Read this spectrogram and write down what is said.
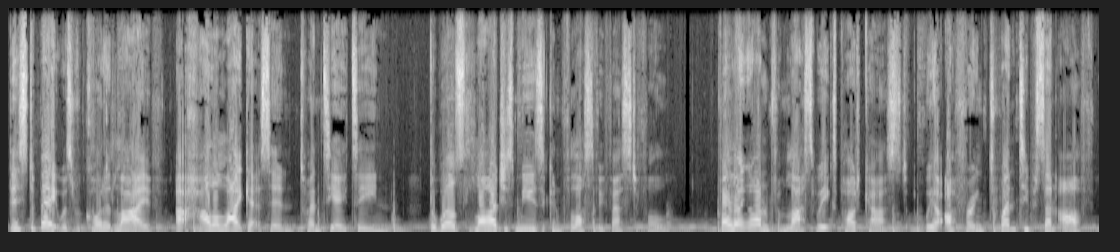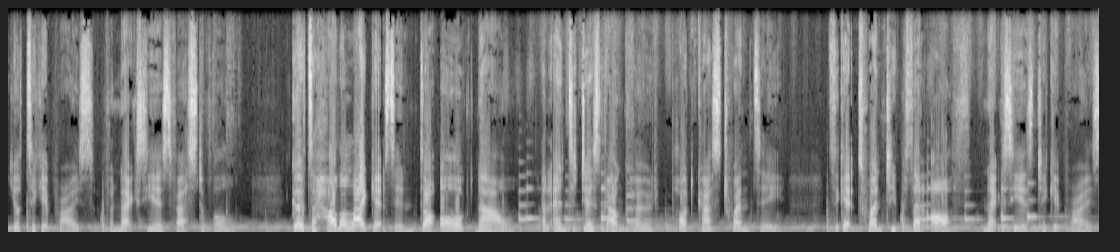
This debate was recorded live at How the Light Gets In 2018, the world's largest music and philosophy festival. Following on from last week's podcast, we are offering 20% off your ticket price for next year's festival. Go to howthelightgetsin.org now and enter discount code podcast20 to get 20% off next year's ticket price.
